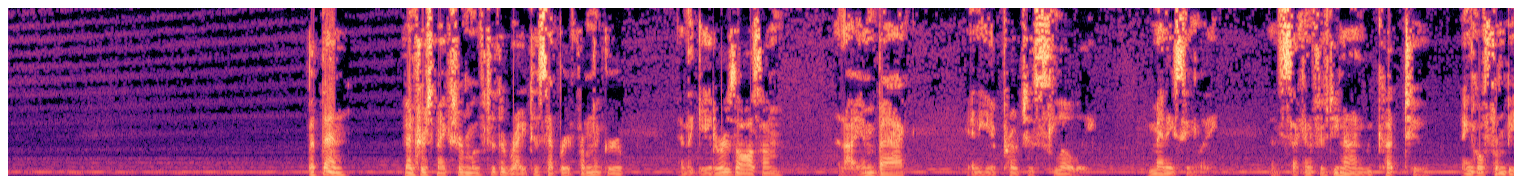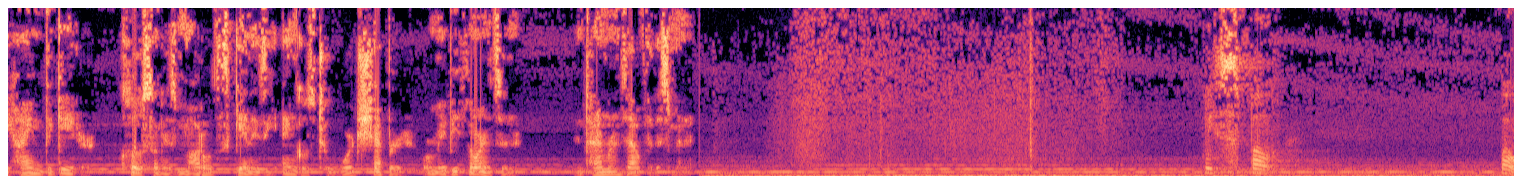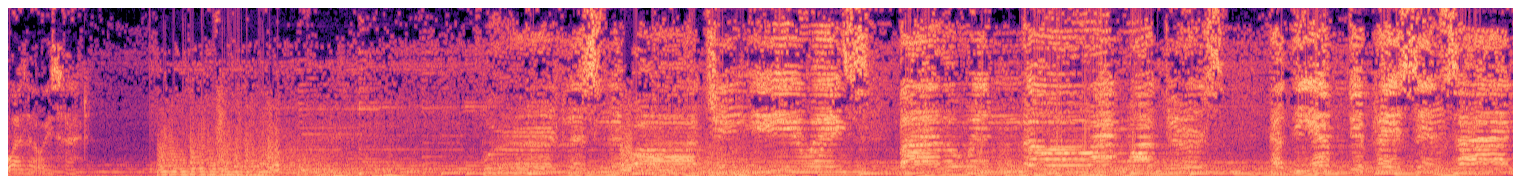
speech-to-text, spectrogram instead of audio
But then, Ventress makes her move to the right to separate from the group, and the gator is awesome, and I am back, and he approaches slowly, menacingly, and second 59 we cut to, angle from behind the gator, close on his mottled skin as he angles towards Shepard, or maybe Thorensen, and time runs out for this minute. We spoke. What was it we said? Wordlessly watching, he waits by the window and wonders at the empty place inside.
